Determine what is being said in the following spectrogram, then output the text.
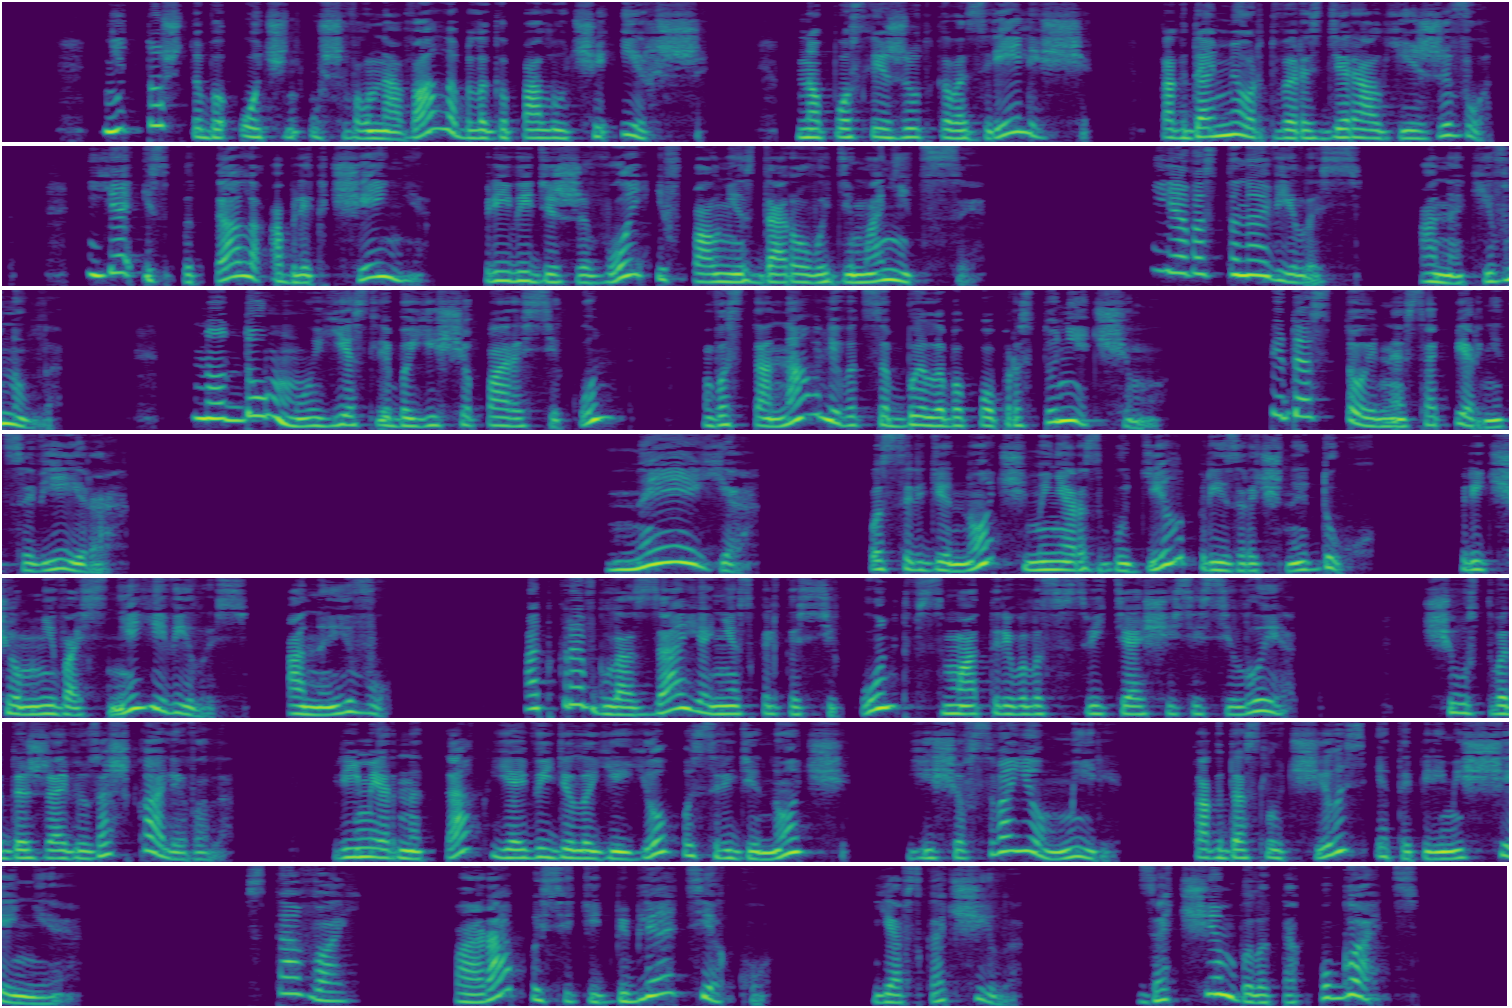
Не то чтобы очень уж волновало благополучие Ирши, но после жуткого зрелища, когда мертвый раздирал ей живот, я испытала облегчение при виде живой и вполне здоровой демоницы. «Я восстановилась», — она кивнула. «Но думаю, если бы еще пара секунд, восстанавливаться было бы попросту нечему. Ты достойная соперница Виира». «Нея!» Посреди ночи меня разбудил призрачный дух. Причем не во сне явилась, а наяву. Открыв глаза, я несколько секунд всматривалась в светящийся силуэт. Чувство дежавю зашкаливало. Примерно так я видела ее посреди ночи, еще в своем мире, когда случилось это перемещение. «Вставай, пора посетить библиотеку». Я вскочила. «Зачем было так пугать?»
